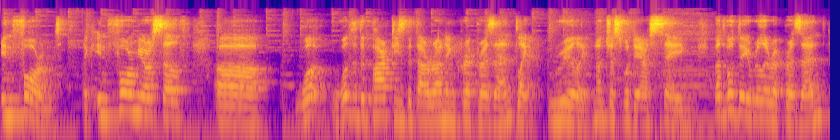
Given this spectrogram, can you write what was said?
informed like inform yourself uh, what what the parties that are running represent like really not just what they are saying but what they really represent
